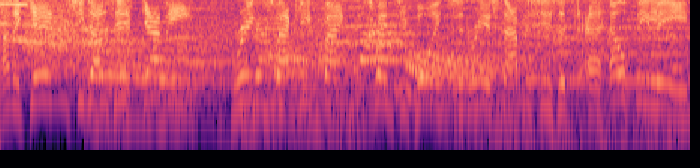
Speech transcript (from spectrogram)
And again, she does it. Gabi brings Vakif back to 20 points and re-establishes a, a healthy lead.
